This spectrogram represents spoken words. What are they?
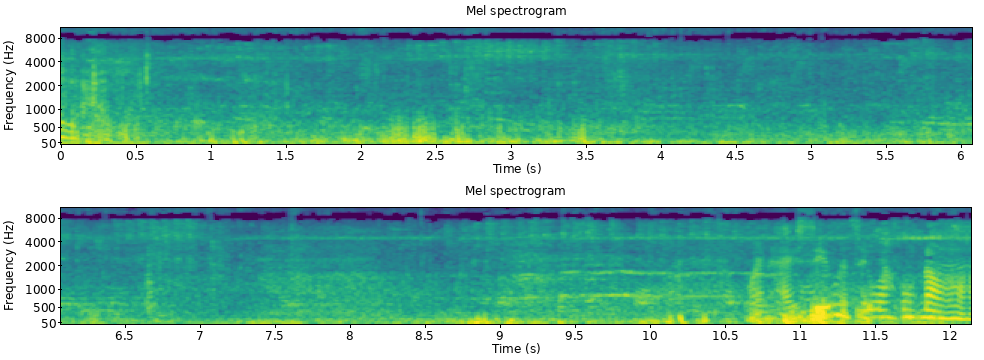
mình này quay lại. Quay lại xíu mình sẽ qua con đò.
